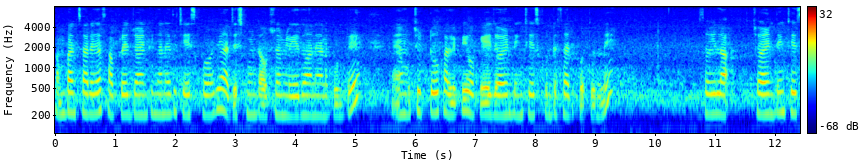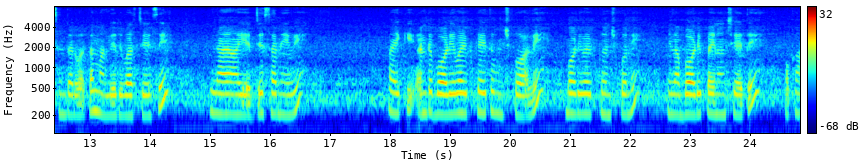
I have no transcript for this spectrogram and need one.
కంపల్సరీగా సపరేట్ జాయింటింగ్ అనేది చేసుకోవాలి. అడ్జస్ట్మెంట్ అవసరం లేదు అని అనుకుంటే చుట్టూ కలిపి ఒకే జాయింటింగ్ చేసుకుంటే సరిపోతుంది. సో ఇలా జాయింటింగ్ చేసిన తర్వాత మళ్ళీ రివర్స్ చేసి ఇలా ఎడ్జెస్ అనేవి పైకి అంటే బాడీ వైపుకి అయితే ఉంచుకోవాలి. బాడీ వైపుకి ఉంచుకొని ఇలా బాడీ పై నుంచి అయితే ఒక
